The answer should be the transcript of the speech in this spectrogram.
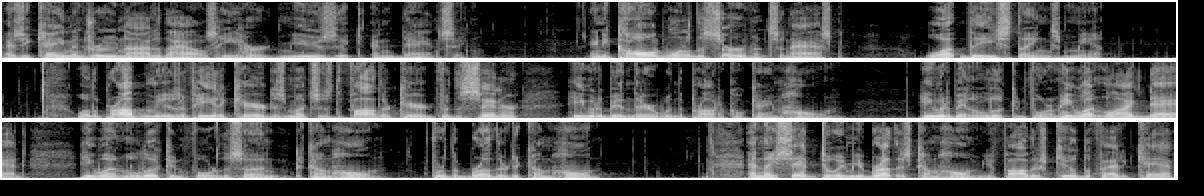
as he came and drew nigh to the house, he heard music and dancing. And he called one of the servants and asked what these things meant. Well, the problem is, if he had cared as much as the father cared for the sinner, he would have been there when the prodigal came home. He would have been looking for him. He wasn't like dad. He wasn't looking for the son to come home, for the brother to come home. And they said to him, Your brother's come home. Your father's killed the fatted calf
